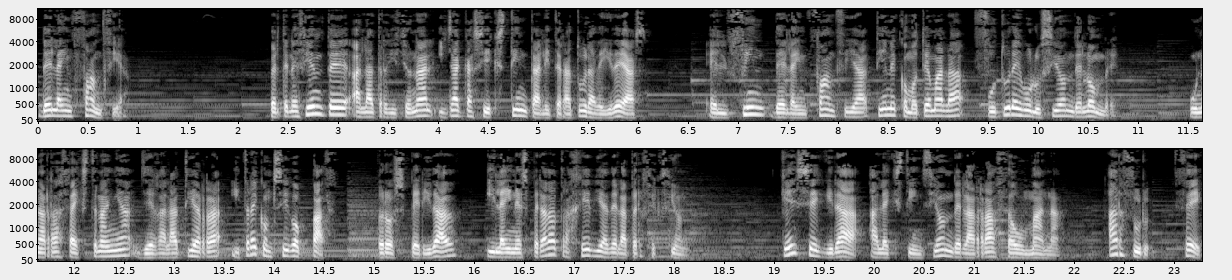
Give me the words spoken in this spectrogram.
de la infancia. Perteneciente a la tradicional y ya casi extinta literatura de ideas, el fin de la infancia tiene como tema la futura evolución del hombre. Una raza extraña llega a la Tierra y trae consigo paz, prosperidad y la inesperada tragedia de la perfección. ¿Qué seguirá a la extinción de la raza humana? Arthur C.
